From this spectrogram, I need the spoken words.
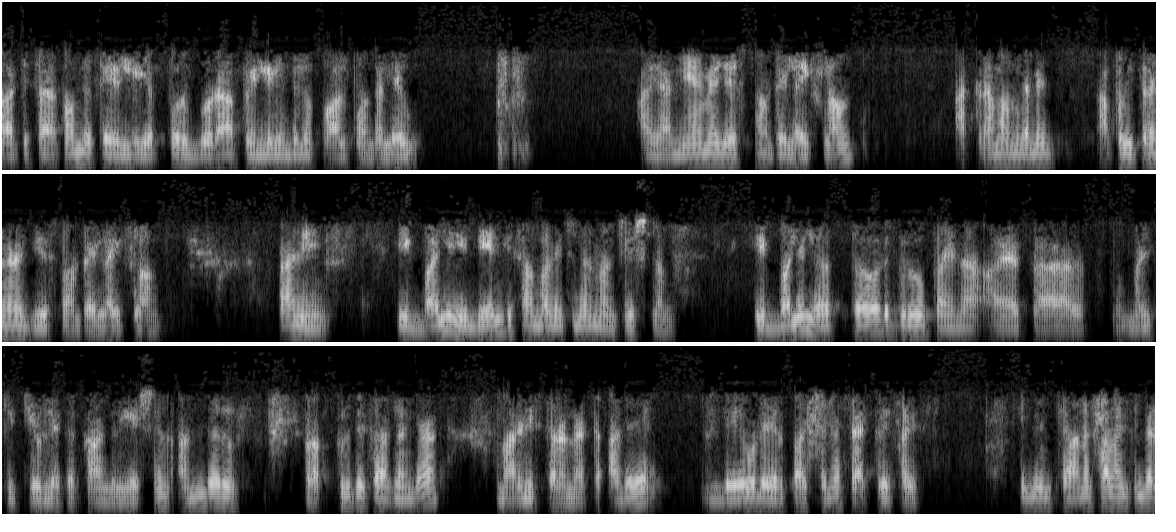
వాటి శాఖంలోకి వెళ్ళి ఎప్పుడు కూడా పెళ్ళి విందులో పాల్పొందలేవు. అవి అన్యాయమే చేస్తూ ఉంటాయి లైఫ్ లాంగ్ అక్రమంగానే అపవిత్రంగానే జీవిస్తూ ఉంటాయి లైఫ్ లాంగ్ కానీ ఈ బలి దేనికి సంబంధించిందని మనం చూసినాం. ఈ బలిలో థర్డ్ గ్రూప్ అయిన ఆ యొక్క మల్టిట్యూడ్ లేక కాంగ్రిగేషన్ అందరూ ప్రకృతి సహజంగా మరణిస్తారన్నట్టు. అదే దేవుడు ఏర్పరిచిన సాక్రిఫైస్ ఇది నేను చాలా కాలం కింద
